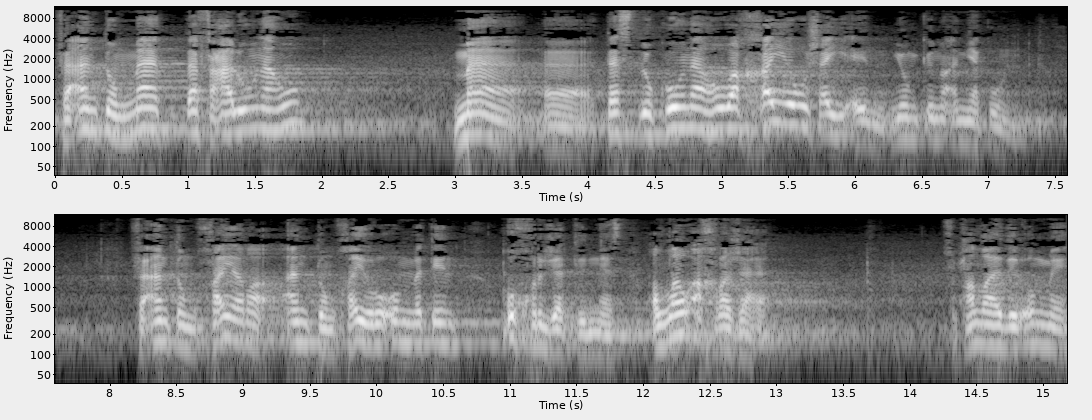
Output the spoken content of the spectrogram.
فأنتم ما تفعلونه ما آه، تسلكونه هو خير شيء يمكن أن يكون. فأنتم خير أنتم خير أمة أخرجت للناس. الله أخرجها. سبحان الله هذه الأمة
